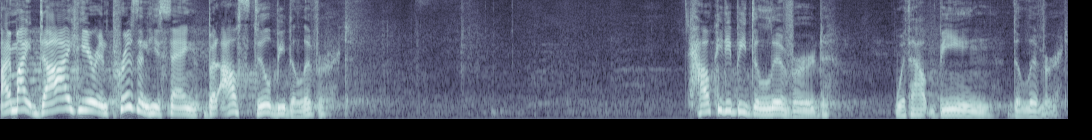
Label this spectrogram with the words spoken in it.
I might die here in prison, he's saying, but I'll still be delivered. How could he be delivered without being delivered?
